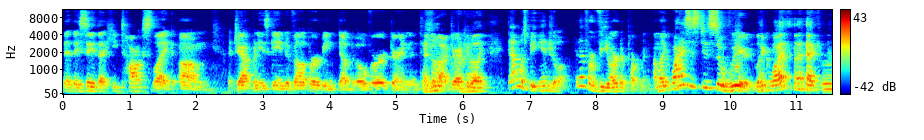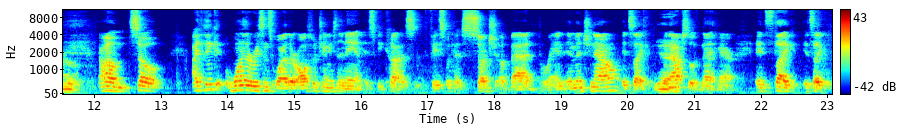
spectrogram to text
they say that he talks like um, a Japanese game developer being dubbed over during Nintendo Live Direct. You're like, that must be Angela. Head of our VR department. I'm like, why is this dude so weird? Like, what the heck? Um, so I think one of the reasons why they're also changing the name is because Facebook has such a bad brand image now. It's like an absolute nightmare. It's like it's like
